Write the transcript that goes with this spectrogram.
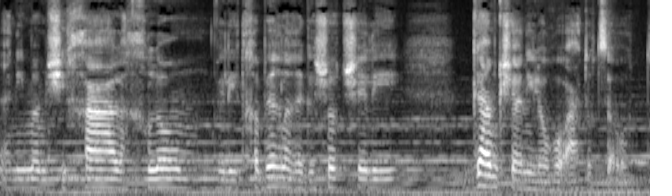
אני ממשיכה לחלום ולהתחבר לרגשות שלי גם כשאני לא רואה תוצאות.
